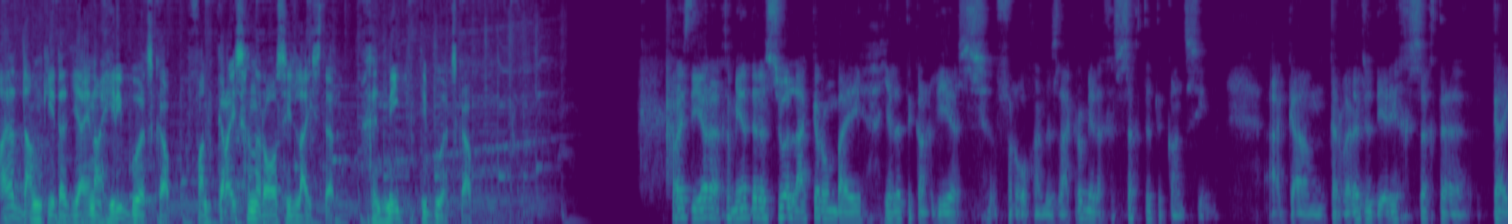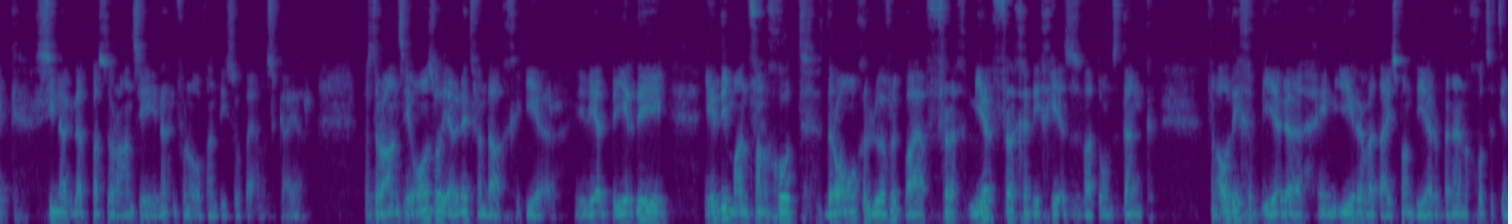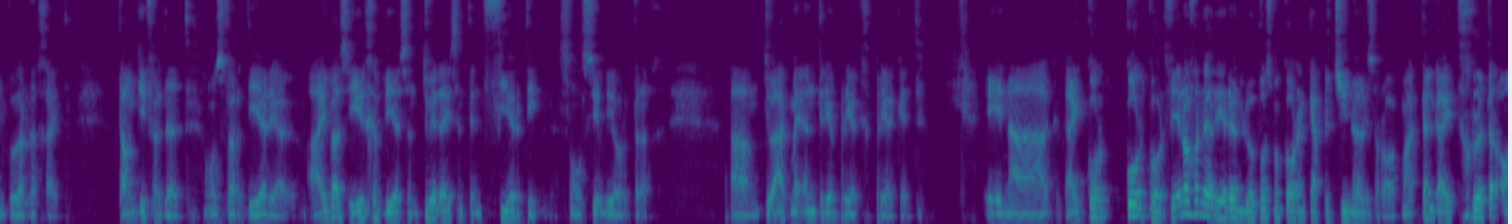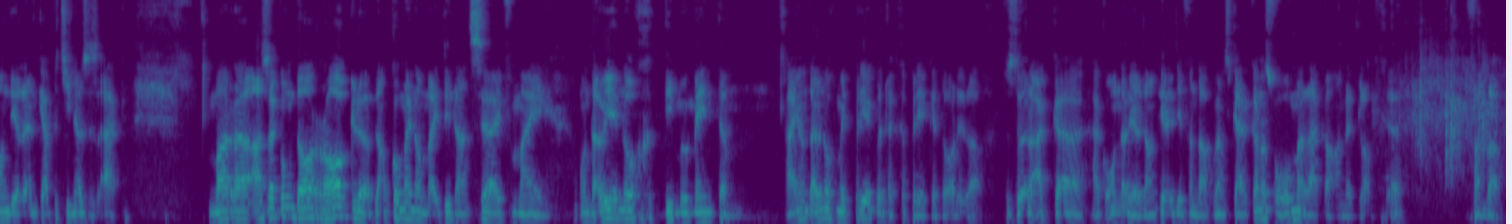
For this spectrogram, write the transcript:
Baie dankie dat jy na hierdie boodskap van Kruisgenerasie luister. Geniet die boodskap. Prys die Here. Gemeente, dit is so lekker om by julle te kan wees vanoggend. Dit is lekker om julle gesigte te kan sien. Ek um, terwyl ek so deur die gesigte kyk, sien ek dat Pastor Hansie Henning vanoggend hier so by ons kuier. Pastor Hansie, ons wil jou net vandag eer. Jy weet, hierdie hierdie man van God dra ongelooflik baie vrug, meer vrug in die gees as wat ons dink al die gebede en ure wat hy spandeer binne in God se teenwoordigheid. Dankie vir dit. Ons waardeer jou. Hy was hier gewees in 2014, so al 7 jaar terug. Um toe ek my intree preek gepreek het. En uh hy kort kort kort vir een of ander rede loop ons mekaar in cappuccinos raak, maar ek dink hy het groter aandele in cappuccinos as ek. Maar uh, as ek hom daar raakloop, dan kom hy na my toe dan sê hy vir my, "Onthou jy nog die momentum?" Hy onthou nog met preek wat ek gepreek het daardie dag. Verstoor ek uh, ek onder jou. Dankie dat jy vandag by ons kerk kan ons vir hom 'n lekker hande klap gee vandag.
